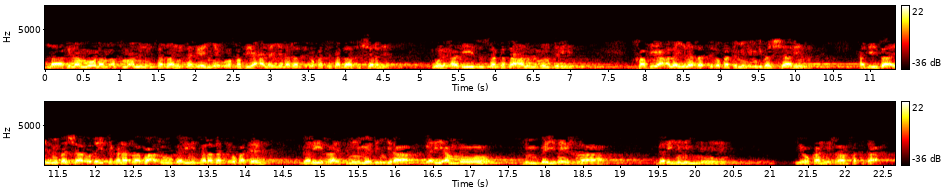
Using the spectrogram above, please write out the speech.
لكن أمو لم أسمع منه سره نجيني وخفي علي نرد كذا في الشرح والحديث سكت عنه المنذرين. خفي علي نرد من ابن بشار. حديث ابن بشار أديت كان ربعته قرين سردت أخته. قري الرئيس نيمين جرا. قري أمو هم بين إرى. قري يوكان إرى فتح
